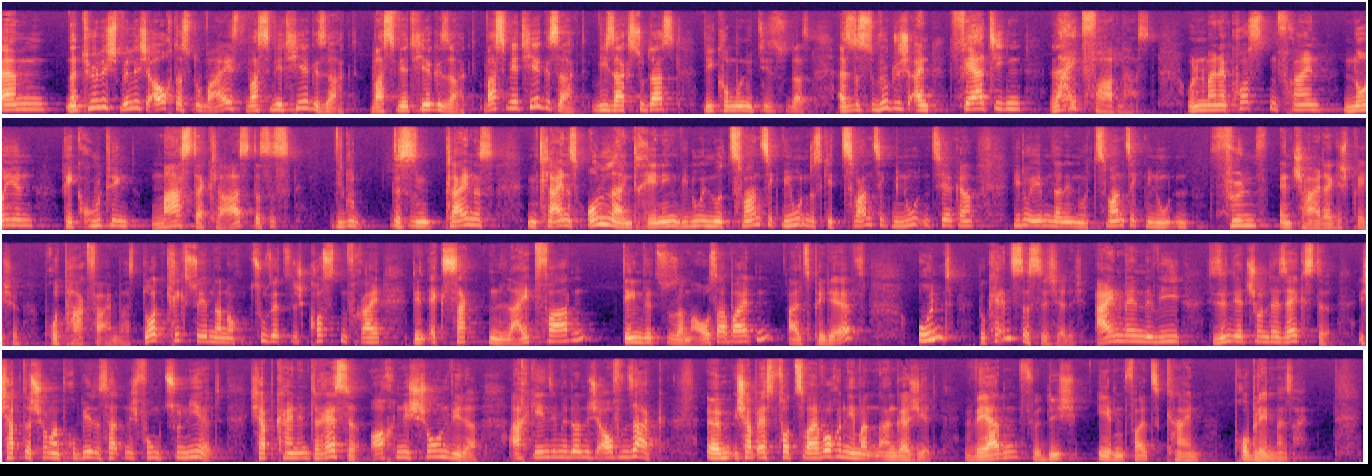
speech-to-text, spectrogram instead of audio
ähm, natürlich will ich auch, dass du weißt, was wird hier gesagt, was wird hier gesagt, was wird hier gesagt, wie sagst du das, wie kommunizierst du das. Also, dass du wirklich einen fertigen Leitfaden hast. Und in meiner kostenfreien neuen Recruiting Masterclass, das ist, wie du, das ist ein kleines, ein kleines Online-Training, wie du in nur 20 Minuten, das geht 20 Minuten circa, wie du eben dann in nur 20 Minuten fünf Entscheidergespräche pro Tag vereinbarst. Dort kriegst du eben dann noch zusätzlich kostenfrei den exakten Leitfaden, den wir zusammen ausarbeiten als PDF. Und du kennst das sicherlich. Einwände wie, Sie sind jetzt schon der Sechste. Ich habe das schon mal probiert, es hat nicht funktioniert. Ich habe kein Interesse. Ach, nicht schon wieder. Ach, gehen Sie mir doch nicht auf den Sack. Ähm, ich habe erst vor zwei Wochen jemanden engagiert. Werden für dich ebenfalls kein Problem mehr sein.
